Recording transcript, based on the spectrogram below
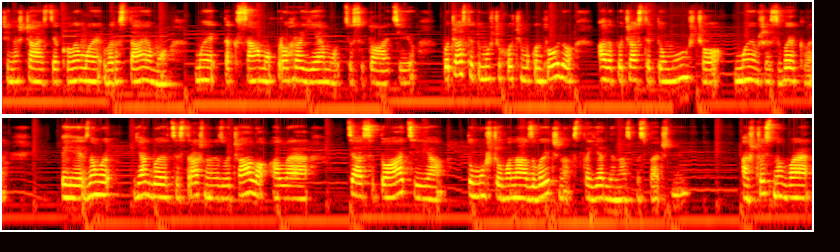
чи на щастя, коли ми виростаємо, ми так само програємо цю ситуацію. Почасти тому, що хочемо контролю, але почасти тому, що ми вже звикли. І знову, як би це страшно не звучало, але ця ситуація, тому що вона звична, стає для нас безпечною. А щось нове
